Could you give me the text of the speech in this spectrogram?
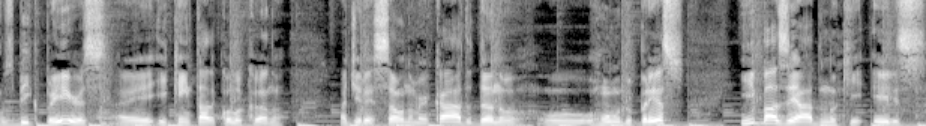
os big players é, e quem está colocando a direção no mercado, dando o, o, rumo do preço e baseado no que eles,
